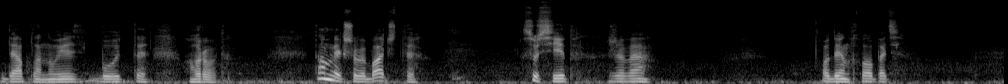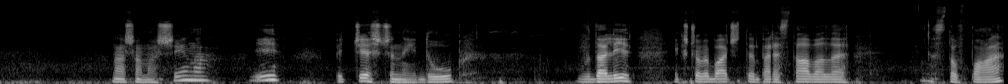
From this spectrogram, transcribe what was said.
де планує бути город. Там, якщо ви бачите, сусід живе, один хлопець, наша машина і підчищений дуб. Вдалі, якщо ви бачите, переставили стовпа.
